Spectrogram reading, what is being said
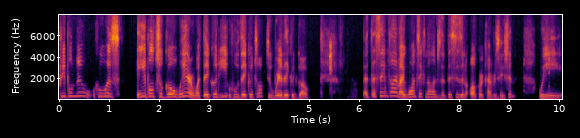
people knew who was able to go where, what they could eat, who they could talk to, where they could go. At the same time, I want to acknowledge that this is an awkward conversation. We,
